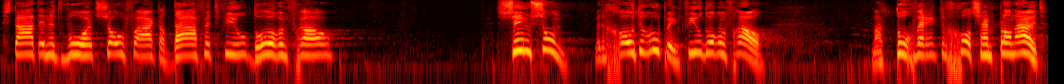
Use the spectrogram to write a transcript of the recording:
staat in het woord zo vaak dat David viel door een vrouw. Simpson, met een grote roeping, viel door een vrouw. Maar toch werkte God zijn plan uit.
